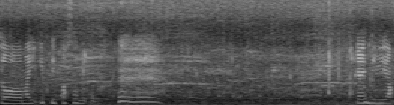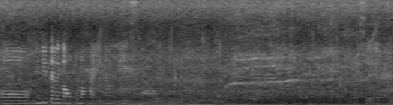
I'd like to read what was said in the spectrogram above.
So, may iti pa sa loob. Kaya hindi ako, hindi talaga ako kumakain ng isaw. kasi ito.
